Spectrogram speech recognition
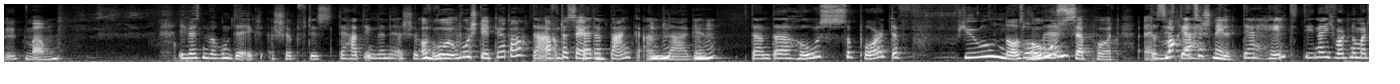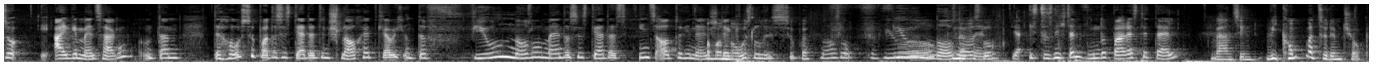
Schildmann. Ich weiß nicht, warum der erschöpft ist. Der hat irgendeine Erschöpfung. Und wo, wo steht der da? da Auf der bei Seite. der Tankanlage. Dann der Hose Support, der Fuel Nozzle Man. Hose Support. Äh, Das Mach ist der, nicht so schnell. Der hält die, nein, ich wollte nur mal so allgemein sagen. Und dann der Hose Support, das ist der, der den Schlauch hält, glaube ich. Und der Fuel Nozzle Man, das ist der, der ins Auto Aber hineinsteckt. Nozzle ist super. Nozzle, Fuel Fuel Nozzle, Nozzle. Man. Ja, ist das nicht ein wunderbares Detail? Wahnsinn. Wie kommt man zu dem Job?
